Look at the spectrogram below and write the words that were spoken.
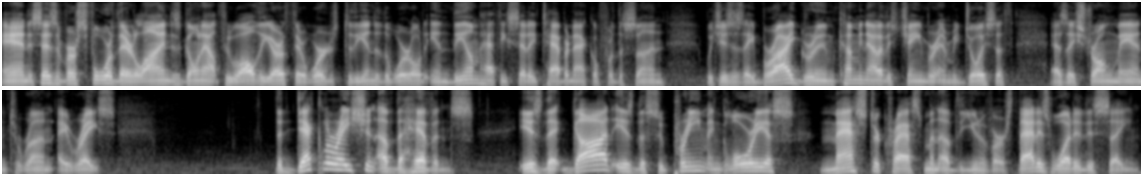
And it says in verse 4 Their line is gone out through all the earth, their words to the end of the world. In them hath he set a tabernacle for the sun, which is as a bridegroom coming out of his chamber and rejoiceth as a strong man to run a race. The declaration of the heavens is that God is the supreme and glorious master craftsman of the universe. That is what it is saying.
